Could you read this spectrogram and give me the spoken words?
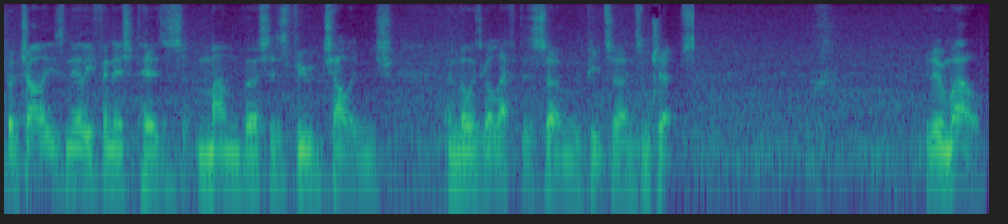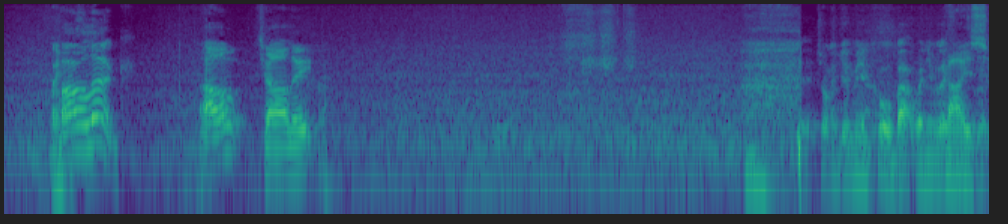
So Charlie's nearly finished his man versus food challenge, and all he's got left is some pizza and some chips. You're doing well. Thank Oh you. look! Oh, Charlie. Do you want to give me a call back when you Guys.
